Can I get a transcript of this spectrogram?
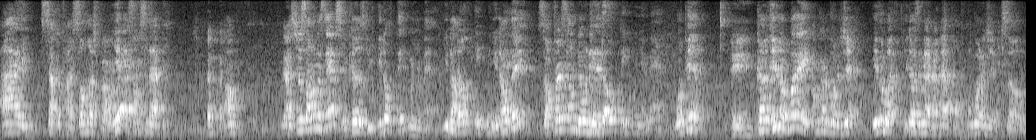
I sacrifice so much for. Yes, I'm snappy. I'm, that's just an honest answer because you, you don't think when you're mad. You You don't. don't think when You you're don't mad. think. So first thing I'm doing is You is don't think when you're mad. whoop him. And Because either way, I'm gonna go to jail. Either way, it doesn't matter at that point. I'm going to jail. So,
